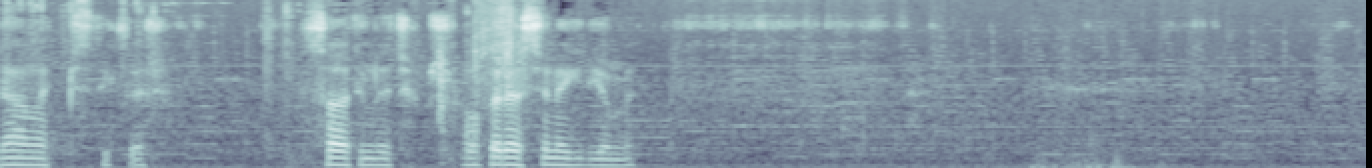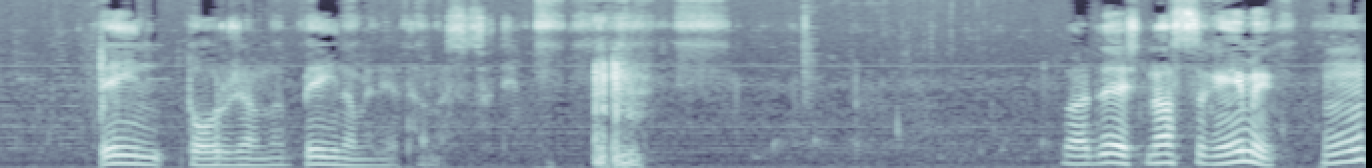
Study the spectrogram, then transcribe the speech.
Lanet pislikler. Saatimde çıkmış. Operasyona gidiyorum ben. Beyin doğuracağım lan. Beyin ameliyatı anasını satayım. Kardeş nasılsın iyi mi? Hı?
